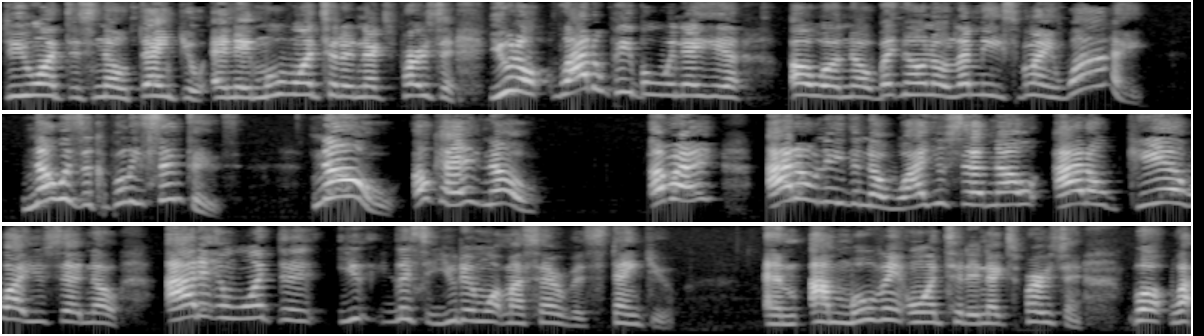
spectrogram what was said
Do you want this? No, thank you. And they move on to the next person. You don't, why do people when they hear, oh, well, no, but no, no, let me explain. Why? No is a complete sentence. No. Okay, no. All right. I don't need to know why you said no. I don't care why you said no. I didn't want the you listen, you didn't want my service. Thank you. And I'm moving on to the next person. Well, why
